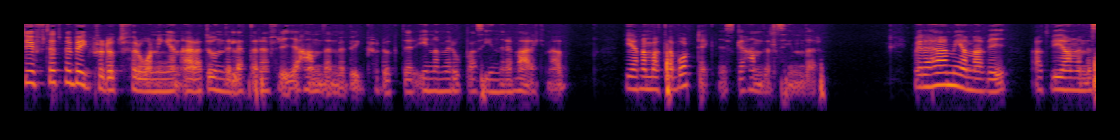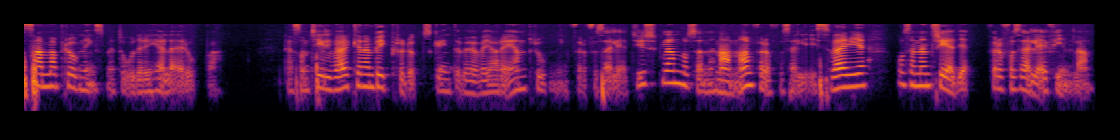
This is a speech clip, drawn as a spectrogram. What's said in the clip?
Syftet med byggproduktförordningen är att underlätta den fria handeln med byggprodukter inom Europas inre marknad genom att ta bort tekniska handelshinder. Med det här menar vi att vi använder samma provningsmetoder i hela Europa. Den som tillverkar en byggprodukt ska inte behöva göra en provning för att få sälja i Tyskland och sen en annan för att få sälja i Sverige och sen en tredje för att få sälja i Finland.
